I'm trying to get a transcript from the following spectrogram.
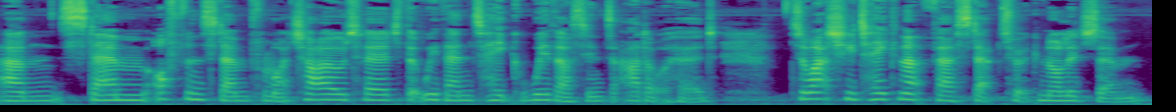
um, stem, often stem from our childhood, that we then take with us into adulthood. So, actually taking that first step to acknowledge them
